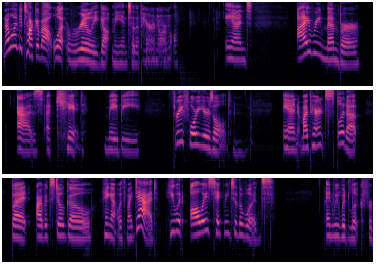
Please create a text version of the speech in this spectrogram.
And I wanted to talk about what really got me into the paranormal. And I remember as a kid, maybe three, four years old, and my parents split up, but I would still go hang out with my dad. He would always take me to the woods and we would look for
